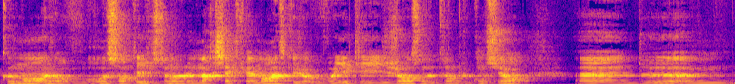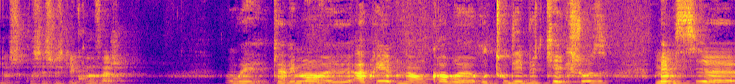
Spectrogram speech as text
comment genre, vous ressentez justement le marché actuellement? Est-ce que genre, vous voyez que les gens sont de plus en plus conscients de, ce processus qui est chronophage? Oui, carrément. après, on est encore au tout début de quelque chose même si, euh,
